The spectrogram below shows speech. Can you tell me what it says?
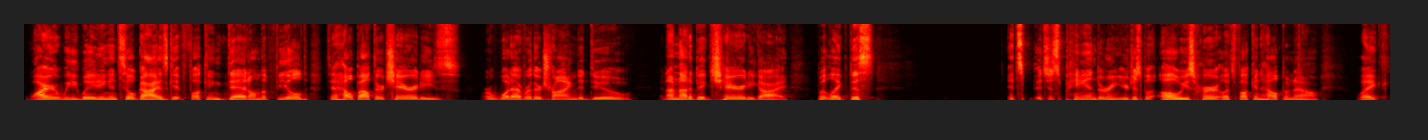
Why are we waiting until guys get fucking dead on the field to help out their charities or whatever they're trying to do? And I'm not a big charity guy, but like this it's it's just pandering. You're just oh, he's hurt. Let's fucking help him now. Like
